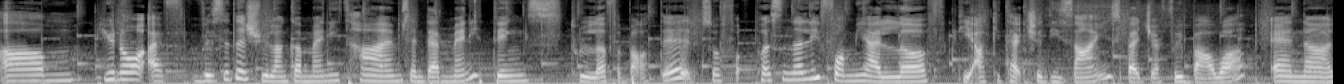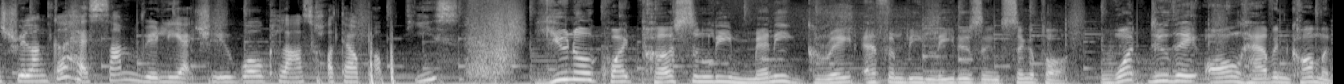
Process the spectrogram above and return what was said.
Um, you know, I've visited Sri Lanka many times and there are many things to love about it. So for, personally for me, I love the architecture designs by Geoffrey Bawa and uh, Sri Lanka has some really actually world-class hotel properties. You know quite personally many great F&B leaders in Singapore. What do they all have in common?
